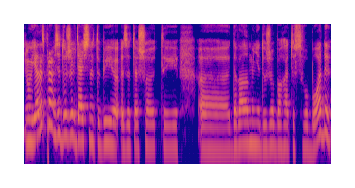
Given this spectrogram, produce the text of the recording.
Ну, я насправді дуже вдячна тобі за те, що ти е, давала мені дуже багато свободи,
